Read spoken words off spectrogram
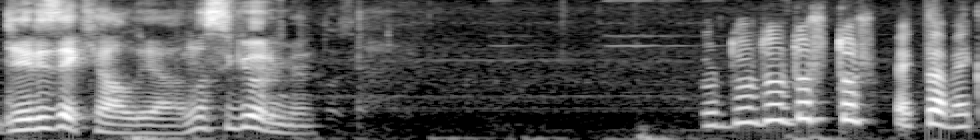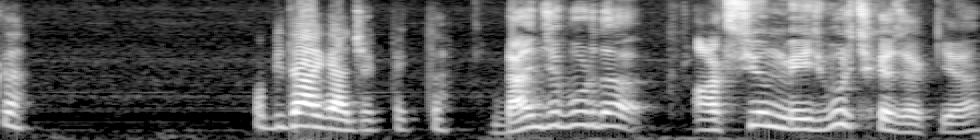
Geri zekalı ya. Nasıl görmüyorsun? Dur dur dur dur dur. Bekle bekle. O bir daha gelecek bekle. Bence burada aksiyon mecbur çıkacak ya.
